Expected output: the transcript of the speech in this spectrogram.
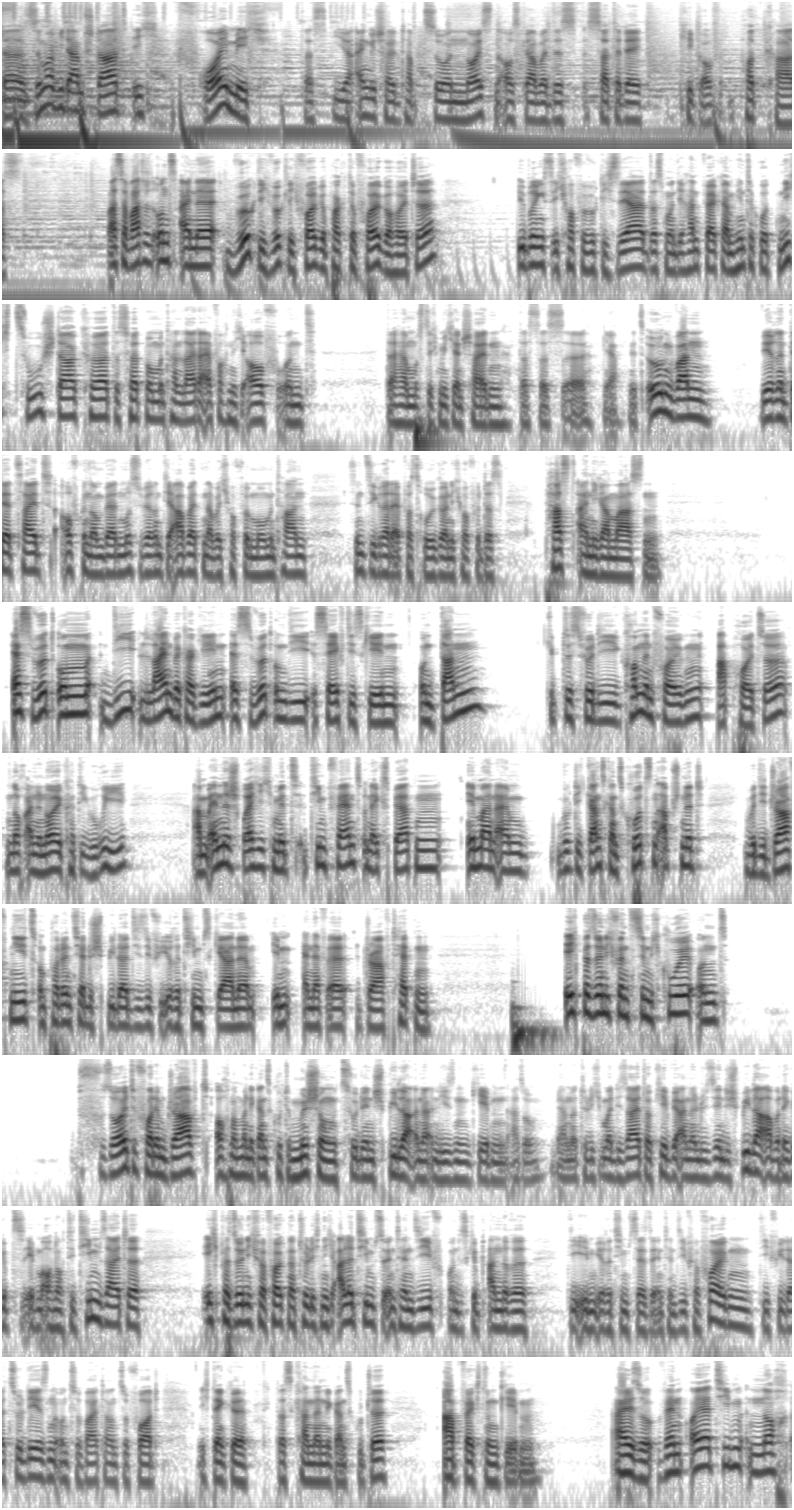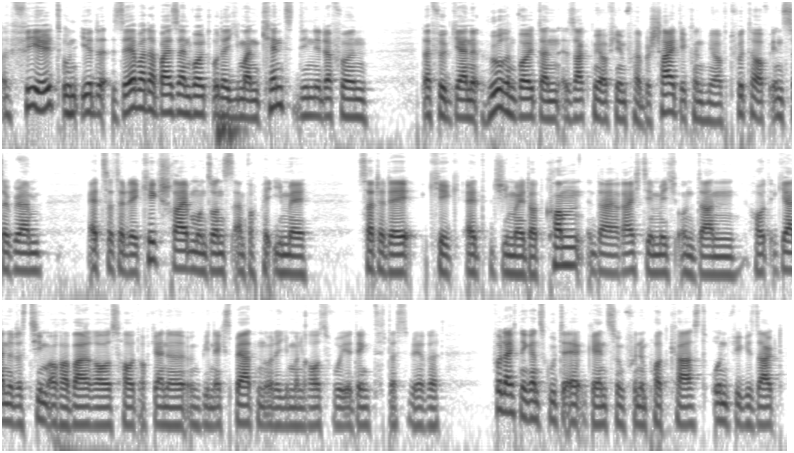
Da sind wir wieder am Start. Ich freue mich, dass ihr eingeschaltet habt zur neuesten Ausgabe des Saturday Kickoff Podcast. Was erwartet uns? Eine wirklich, wirklich vollgepackte Folge heute. Übrigens, ich hoffe wirklich sehr, dass man die Handwerker im Hintergrund nicht zu stark hört. Das hört momentan leider einfach nicht auf und daher musste ich mich entscheiden, dass das äh, ja, jetzt irgendwann während der Zeit aufgenommen werden muss, während die arbeiten. Aber ich hoffe, momentan sind sie gerade etwas ruhiger und ich hoffe, das passt einigermaßen. Es wird um die Linebacker gehen, es wird um die Safeties gehen und dann gibt es für die kommenden Folgen ab heute noch eine neue Kategorie. Am Ende spreche ich mit Teamfans und Experten immer in einem wirklich ganz, ganz kurzen Abschnitt über die Draft Needs und potenzielle Spieler, die sie für ihre Teams gerne im NFL Draft hätten. Ich persönlich finde es ziemlich cool und sollte vor dem Draft auch nochmal eine ganz gute Mischung zu den Spieleranalysen geben. Also wir haben natürlich immer die Seite, okay, wir analysieren die Spieler, aber dann gibt es eben auch noch die Teamseite. Ich persönlich verfolge natürlich nicht alle Teams so intensiv und es gibt andere, die eben ihre Teams sehr, sehr intensiv verfolgen, die viel dazu lesen und so weiter und so fort. Ich denke, das kann dann eine ganz gute Abwechslung geben. Also, wenn euer Team noch fehlt und ihr selber dabei sein wollt oder jemanden kennt, den ihr davon dafür gerne hören wollt, dann sagt mir auf jeden Fall Bescheid. Ihr könnt mir auf Twitter, auf Instagram at SaturdayKick schreiben und sonst einfach per E-Mail saturdaykick at gmail.com. Da erreicht ihr mich und dann haut gerne das Team eurer Wahl raus, haut auch gerne irgendwie einen Experten oder jemanden raus, wo ihr denkt, das wäre vielleicht eine ganz gute Ergänzung für den Podcast. Und wie gesagt,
